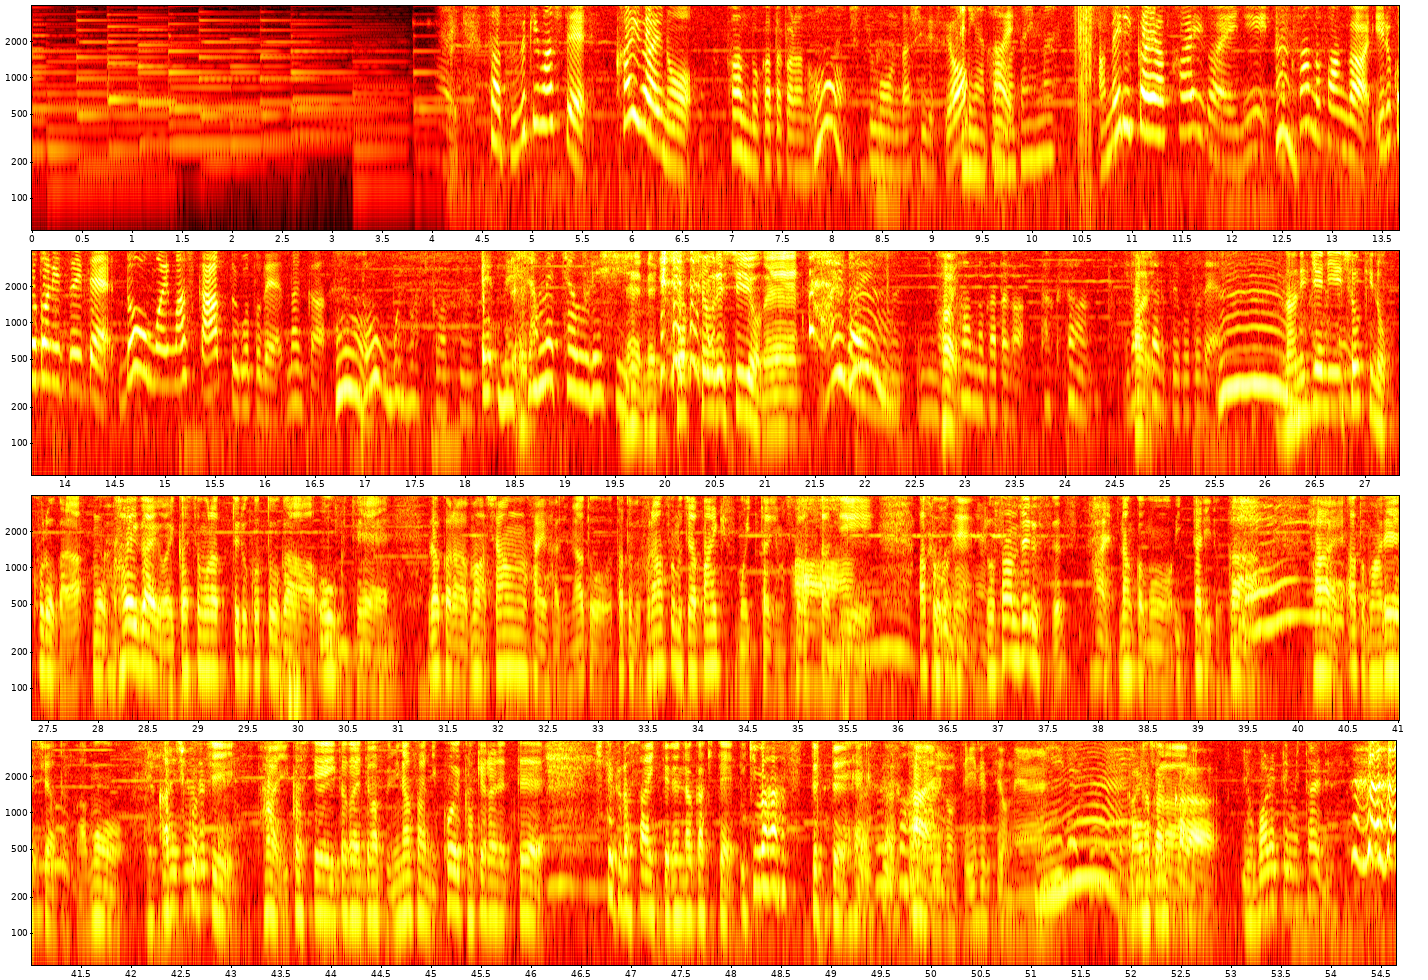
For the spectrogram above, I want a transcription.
はい、さあ続きまして海外のファンの方からの質問らしいですよ。ありがとうございます、はい、アメリカや海外にたくさんのファンがいることについてどう思いますか、ということでなんか、どう思いますか？というえめちゃめちゃ嬉しい、ね、めちゃくちゃ嬉しいよね。海外にもファンの方がたくさんいらっしゃるということで、はい、何気に初期の頃からもう海外は行かせてもらってることが多くて、だからまあ上海はじめあと例えばフランスのジャパンエキスも行ったりもしたしあとね、ね、ロサンゼルスなんかも行ったりとか、はい、あとマレーシアとかもあちこち、はい、行かせていただいてます。皆さんに声かけられて来てくださいって連絡が来て行きますって言って、はい、いうのっていいですよね。いいです世界中から呼ばれてみたいですよ、ね、あのー、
